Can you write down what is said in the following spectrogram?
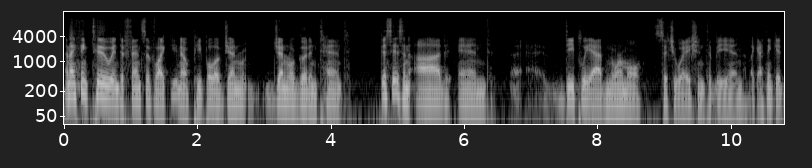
and I think too, in defense of like you know people of general general good intent, this is an odd and uh, deeply abnormal situation to be in. Like I think it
